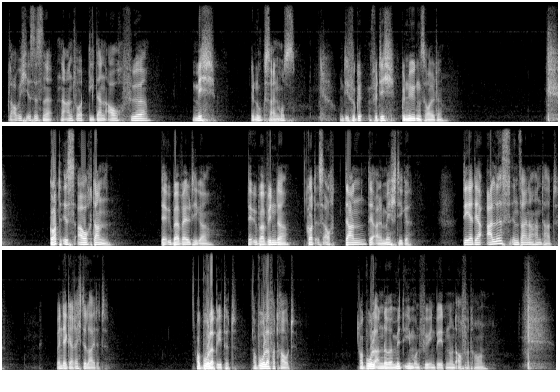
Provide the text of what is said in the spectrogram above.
glaube ich, ist es eine, eine Antwort, die dann auch für mich genug sein muss und die für, für dich genügen sollte. Gott ist auch dann der Überwältiger, der Überwinder. Gott ist auch dann der Allmächtige, der, der alles in seiner Hand hat, wenn der Gerechte leidet. Obwohl er betet, obwohl er vertraut, obwohl andere mit ihm und für ihn beten und auch vertrauen.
